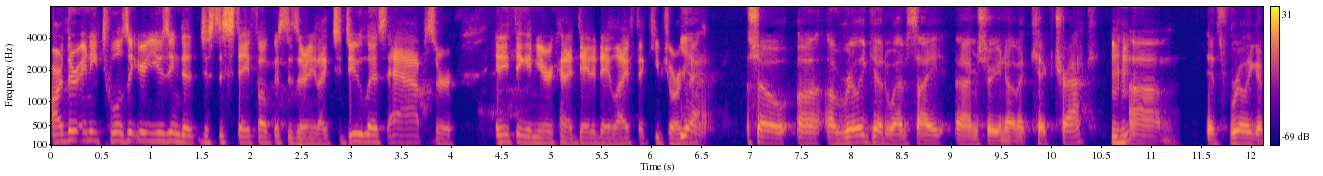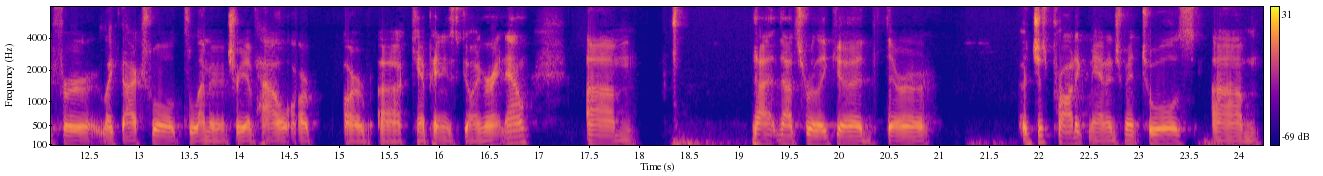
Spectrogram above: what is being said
are there any tools that you're using to just to stay focused is there any like to-do list apps or anything in your kind of day-to-day life that keeps you organized yeah so uh, a really good website i'm sure you know that Kicktraq mm-hmm. um, it's really good for like the actual telemetry of how our our uh, campaign is going right now um, that that's really good there are uh, just product management tools. Um,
